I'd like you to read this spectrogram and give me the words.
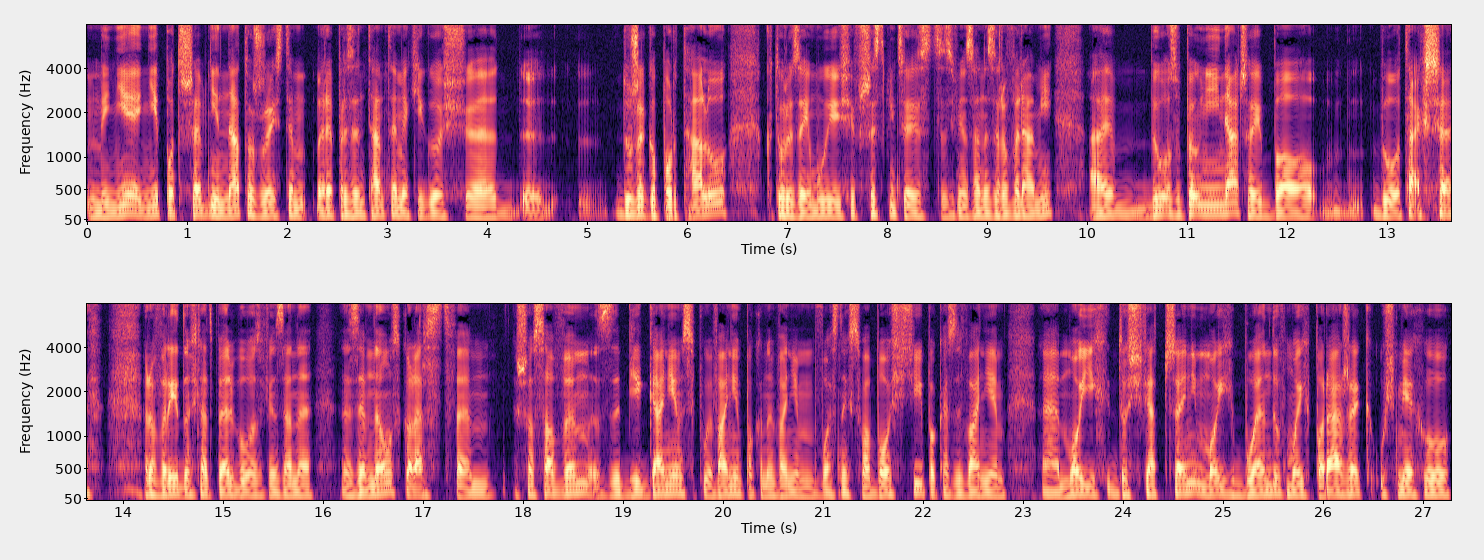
mnie niepotrzebnie na to, że jestem reprezentantem jakiegoś dużego portalu, który zajmuje się wszystkim, co jest związane z rowerami, a było zupełnie inaczej, bo było tak, że rowerjednoślad.pl było związane ze mną, z kolarstwem szosowym, z bieganiem, z pływaniem, pokonywaniem własnych słabości, pokazywaniem e, moich doświadczeń, moich błędów, moich porażek, uśmiechu,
